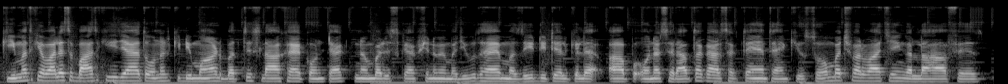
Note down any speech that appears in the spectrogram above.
قیمت کے حوالے سے بات کی جائے تو اونر کی ڈیمانڈ بتیس لاکھ ہے۔ کانٹیکٹ نمبر ڈسکرپشن میں موجود ہے۔ مزید ڈیٹیل کے لیے آپ اونر سے رابطہ کر سکتے ہیں۔ Thank you so much for watching اللہ حافظ۔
